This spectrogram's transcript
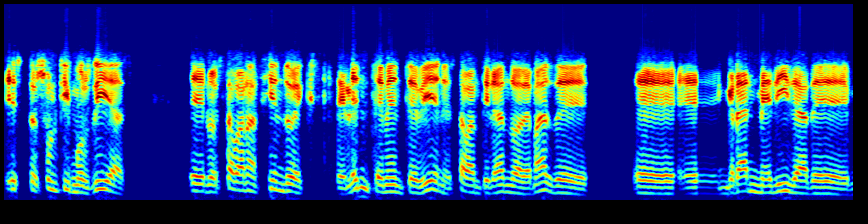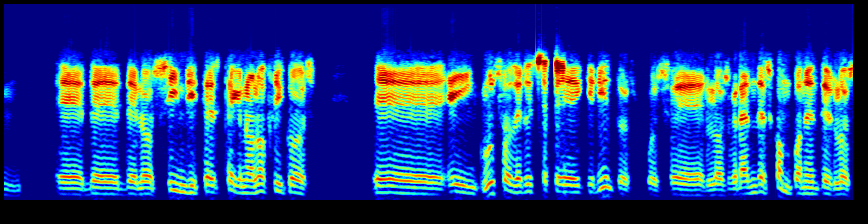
estos últimos días eh, lo estaban haciendo excelentemente bien, estaban tirando además de eh, en gran medida de, de, de los índices tecnológicos eh, e incluso del SP500, pues eh, los grandes componentes, los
